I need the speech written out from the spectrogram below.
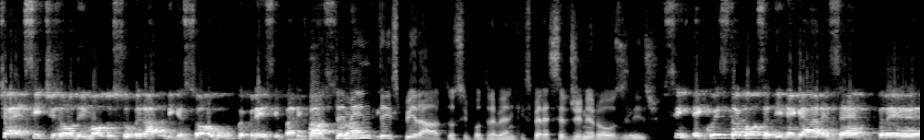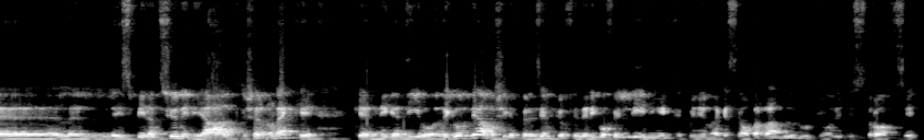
Cioè, sì, ci sono dei modus operandi che sono comunque presi pari passo. Fortemente ispirato, si potrebbe anche, per essere generosi, sì, dici. Sì, e questa cosa di negare sempre le, le ispirazioni di altri, cioè non è che, che, è negativo. Ricordiamoci che, per esempio, Federico Fellini, e quindi non è che stiamo parlando dell'ultimo degli stronzi,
